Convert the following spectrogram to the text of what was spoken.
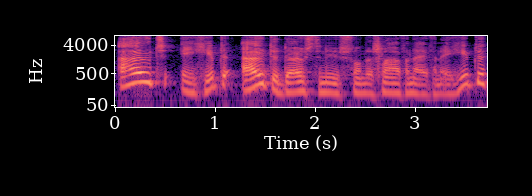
uit Egypte, uit de duisternis van de slavernij van Egypte,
